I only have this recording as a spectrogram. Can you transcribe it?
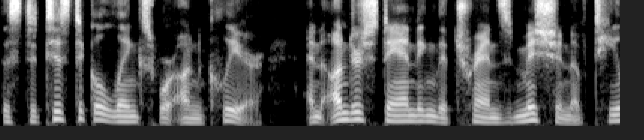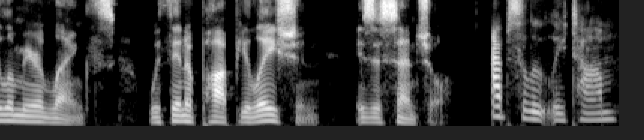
the statistical links were unclear, and understanding the transmission of telomere lengths within a population is essential. Absolutely, Tom.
